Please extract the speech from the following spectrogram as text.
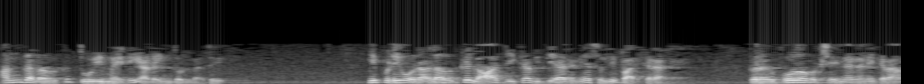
அந்த அளவுக்கு தூய்மையை அடைந்துள்ளது. இப்படி ஒரு அளவுக்கு லாஜிக்கா வித்யாரண்ய சொல்லி பார்க்கிறார். பிறகு பூர்வபக்ஷம் என்ன நினைக்கிறான்?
